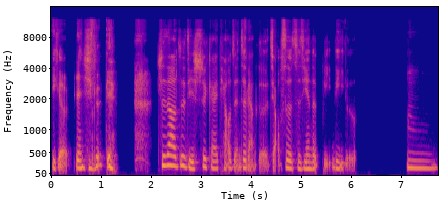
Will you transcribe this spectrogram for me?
一个任性的点，知道自己是该调整这两个角色之间的比例了。嗯，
